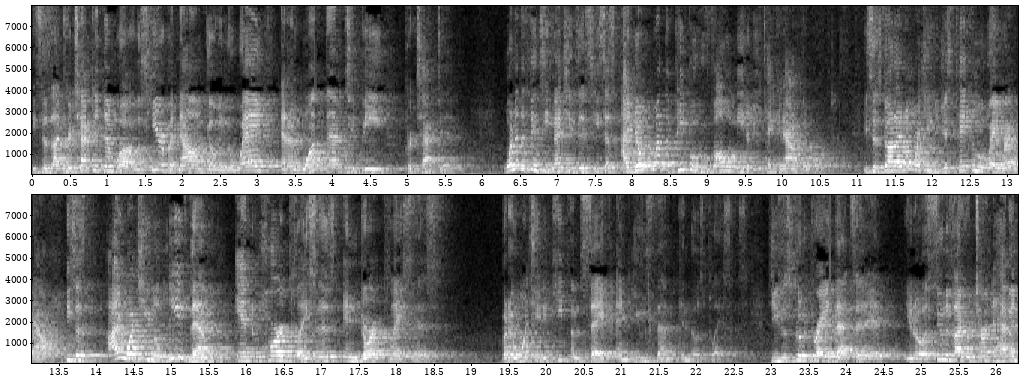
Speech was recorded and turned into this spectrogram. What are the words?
He says, I protected them while I was here, but now I'm going away, and I want them to be protected. One of the things he mentions is he says, I don't want the people who follow me to be taken out of the world. He says, God, I don't want you to just take them away right now. He says, I want you to leave them in hard places, in dark places, but I want you to keep them safe and use them in those places. Jesus could have prayed that, said, you know, as soon as I return to heaven,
